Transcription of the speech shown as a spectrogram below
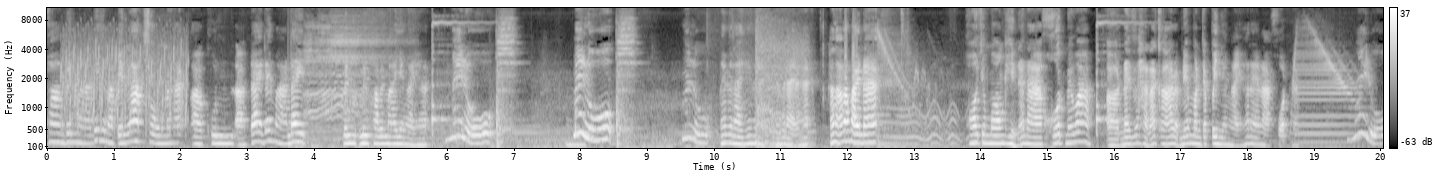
ความเป็นมาที่จะมาเป็นร่างทรงนะฮะอ่าคุณอ่าได้ได้มาได้เป็นมีความเป็นมายังไงฮะ ไม่รู้ ไม่รู้ ไม่รู้ ไม่เป็นไรไม่เป็นไรไม่เป็นไรนะฮะคำถามต่อไปนะฮะพอจะมองเห็นอนาคตไหมว่าเอ่อในสถานการณ์แบบนี้มันจะเป็นยังไงถ้าในอนาคตนะไม่รู้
